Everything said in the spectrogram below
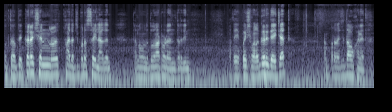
फक्त ते करेक्शन फादरची परत सही लागन. त्यांना म्हणलं दोन आठवड्यानंतर दिन आता हे पैसे मला घरी द्यायच्यात आणि परत जायचे दवाखान्यात.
